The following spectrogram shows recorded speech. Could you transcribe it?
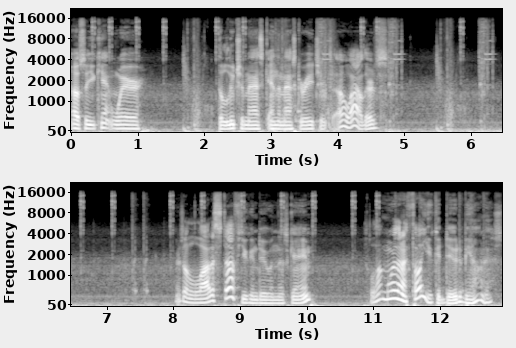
Oh, so you can't wear the lucha mask and the masquerade shirts. Oh wow, there's there's a lot of stuff you can do in this game. It's a lot more than I thought you could do, to be honest.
